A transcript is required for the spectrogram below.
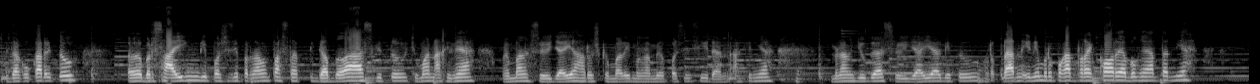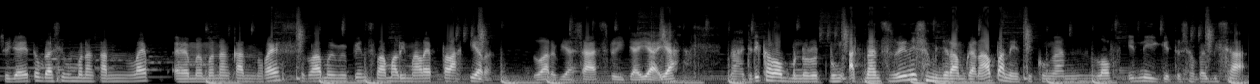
Mitra Kukar itu uh, bersaing di posisi pertama pas lap 13 gitu. Cuman akhirnya memang Sriwijaya harus kembali mengambil posisi dan akhirnya menang juga Sriwijaya gitu. Dan ini merupakan rekor ya Bung Yanten ya. Sriwijaya itu berhasil memenangkan lap eh memenangkan race setelah memimpin selama 5 lap terakhir. Luar biasa Sriwijaya ya. Nah, jadi kalau menurut Bung Adnan sendiri ini semenyeramkan apa nih tikungan love ini gitu sampai bisa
